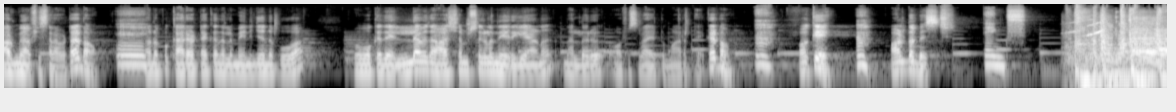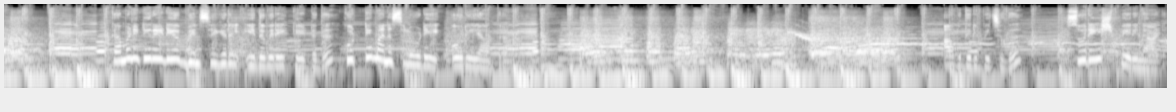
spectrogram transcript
ആർമി ഓഫീസർ ആവട്ടെ കേട്ടോ. അതോടൊപ്പം കരോട്ടയൊക്കെ നല്ല മേനേജറിന് പോവാ. നമുക്ക് എല്ലാവിധ ആശംസകളും നേരുകയാണ് നല്ലൊരു ഓഫീസറായിട്ട് മാറട്ടെ കേട്ടോ. Okay. All the best thanks community radio ബിൻസിഗറിൽ ഇതുവരെ കേട്ടത് കുട്ടി മനസ്സിലൂടെ ഒരു യാത്ര. അവതരിപ്പിച്ചത് സുരേഷ് പെരിനാട്.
